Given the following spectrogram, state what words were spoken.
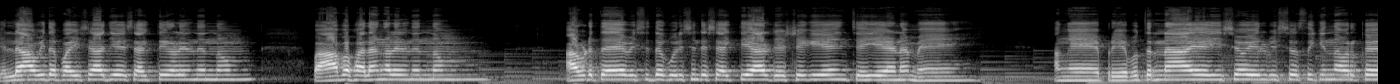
എല്ലാവിധ പൈശാചിക ശക്തികളിൽ നിന്നും പാപഫലങ്ങളിൽ നിന്നും അവിടുത്തെ വിശുദ്ധ കുരിശിന്റെ ശക്തിയാൽ രക്ഷിക്കുകയും ചെയ്യണമേ. അങ്ങേ പ്രിയപുത്രനായ ഈശോയിൽ വിശ്വസിക്കുന്നവർക്ക്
